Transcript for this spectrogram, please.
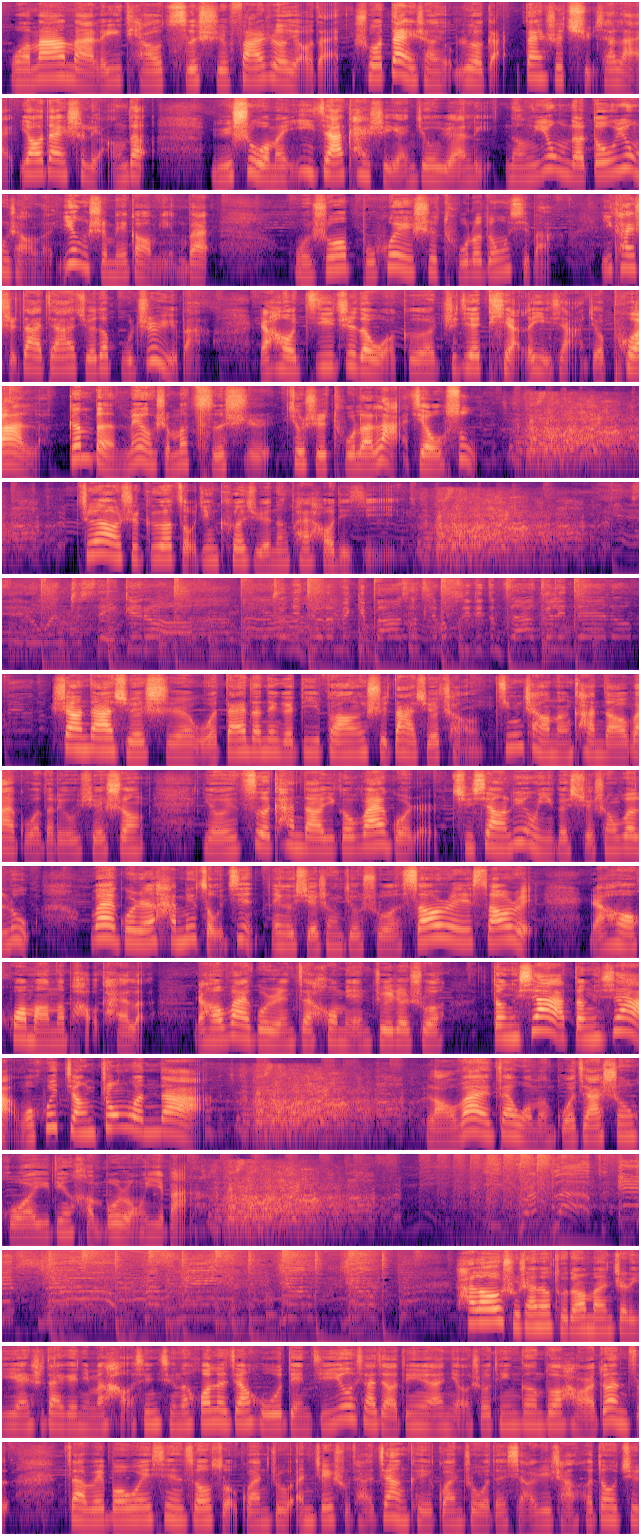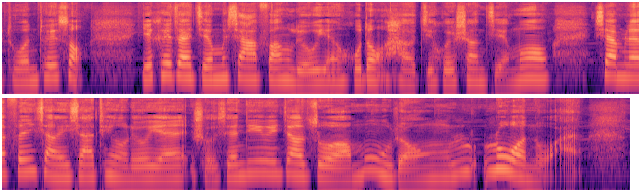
我妈买了一条磁石发热腰带，说戴上有热感，但是取下来腰带是凉的。于是我们一家开始研究原理，能用的都用上了，硬是没搞明白。我说不会是涂了东西吧？一开始大家觉得不至于吧，然后机智的我哥直接舔了一下就破案了，根本没有什么磁石，就是涂了辣椒素。这要是哥走进科学，能拍好几集。上大学时，我待的那个地方是大学城，经常能看到外国的留学生。有一次看到一个外国人去向另一个学生问路，外国人还没走近，那个学生就说 “sorry sorry”，然后慌忙的跑开了。然后外国人在后面追着说：“等下等下，我会讲中文的。”老外在我们国家生活一定很不容易吧？Hello，蜀山的土豆们，这里依然是带给你们好心情的欢乐江湖。点击右下角订阅按钮，收听更多好玩段子。在微博、微信搜索关注 NJ 薯条酱，可以关注我的小日常和逗趣图文推送，也可以在节目下方留言互动，还有机会上节目哦。下面来分享一下听友留言。首先，第一位叫做慕容落暖，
